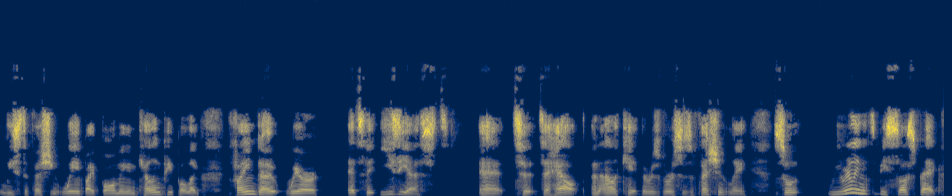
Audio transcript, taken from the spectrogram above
least efficient way by bombing and killing people? Like, find out where it's the easiest uh, to to help and allocate the resources efficiently. So we really need to be suspect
